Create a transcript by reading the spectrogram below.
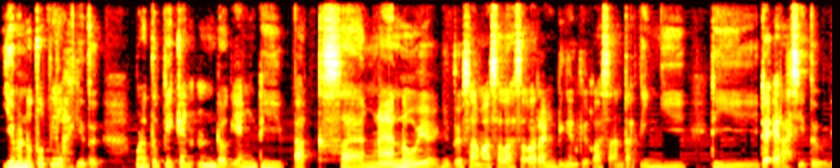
Ya menutupi lah gitu, menutupi kan endok yang dipaksa ngano ya gitu sama salah seorang dengan kekuasaan tertinggi di daerah situ.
